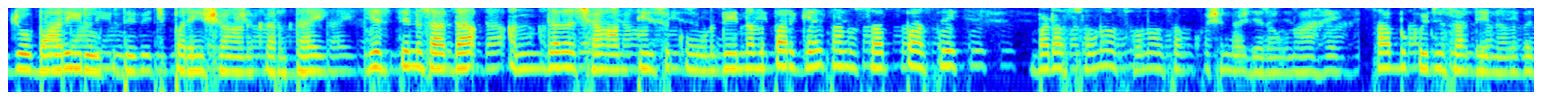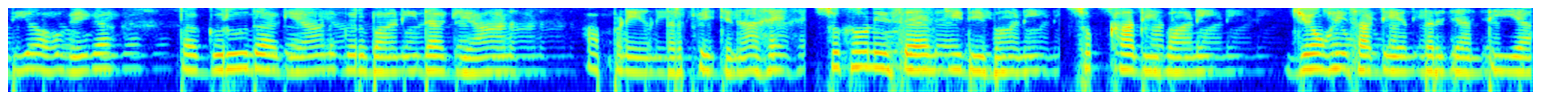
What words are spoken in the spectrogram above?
ਜੋ ਬਾਹਰੀ ਰੂਪ ਦੇ ਵਿੱਚ ਪਰੇਸ਼ਾਨ ਕਰਦਾ ਹੈ ਜਿਸ ਦਿਨ ਸਾਡਾ ਅੰਦਰ ਸ਼ਾਂਤੀ ਸਕੂਨ ਦੇ ਨਾਲ ਭਰ ਗਿਆ ਸਾਨੂੰ ਸਭ ਪਾਸੇ ਬੜਾ ਸੋਹਣਾ ਸੋਹਣਾ ਸਭ ਕੁਝ ਨਜ਼ਰ ਆਉਣਾ ਹੈ। ਸਭ ਕੁਝ ਸਾਡੇ ਨਾਲ ਵਧੀਆ ਹੋਵੇਗਾ। ਤਾਂ ਗੁਰੂ ਦਾ ਗਿਆਨ ਗੁਰਬਾਣੀ ਦਾ ਗਿਆਨ ਆਪਣੇ ਅੰਦਰ ਭੇਜਣਾ ਹੈ। ਸੁਖਮਨੀ ਸਾਹਿਬ ਜੀ ਦੀ ਬਾਣੀ ਸੁੱਖਾਂ ਦੀ ਬਾਣੀ ਜਿਉਂ ਹੀ ਸਾਡੇ ਅੰਦਰ ਜਾਂਦੀ ਆ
